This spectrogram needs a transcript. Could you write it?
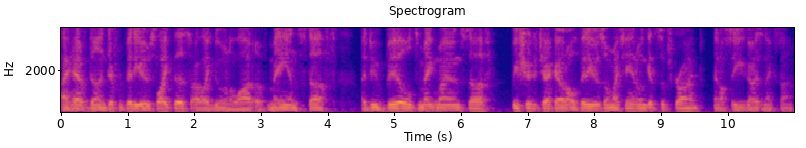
I have done different videos like this. I like doing a lot of man stuff. I do builds, make my own stuff. Be sure to check out all the videos on my channel and get subscribed, and I'll see you guys next time.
